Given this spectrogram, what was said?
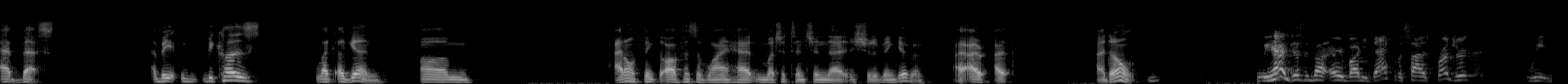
at best. Be, because, like again, um, I don't think the offensive line had much attention that it should have been given. I, I, I, I don't. We had just about everybody back besides Frederick. We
